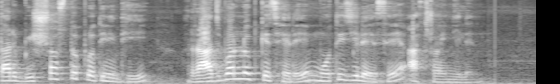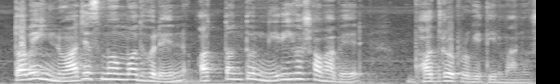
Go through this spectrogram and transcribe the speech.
তার বিশ্বস্ত প্রতিনিধি রাজবল্লভকে ছেড়ে মতিঝিলে এসে আশ্রয় নিলেন। তবে এই নওয়াজেস মোহাম্মদ হলেন অত্যন্ত নিরীহ স্বভাবের, ভদ্র প্রকৃতির মানুষ।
